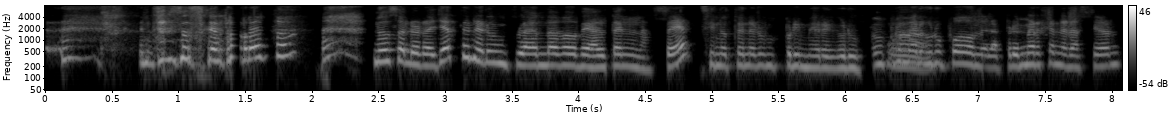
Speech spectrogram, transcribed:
Entonces el reto no solo era ya tener un plan dado de alta en la SED, sino tener un primer grupo, un primer grupo donde la primera generación,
